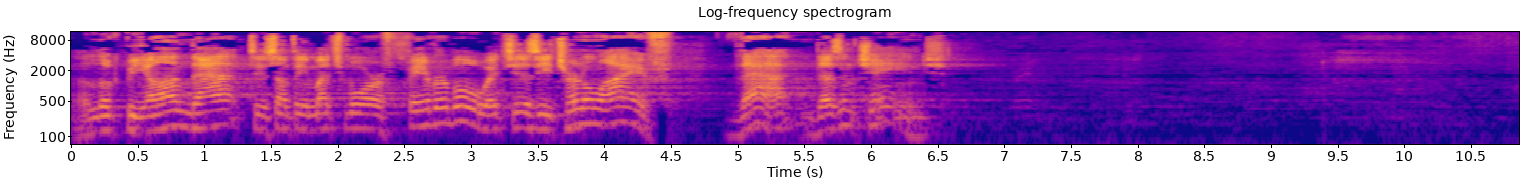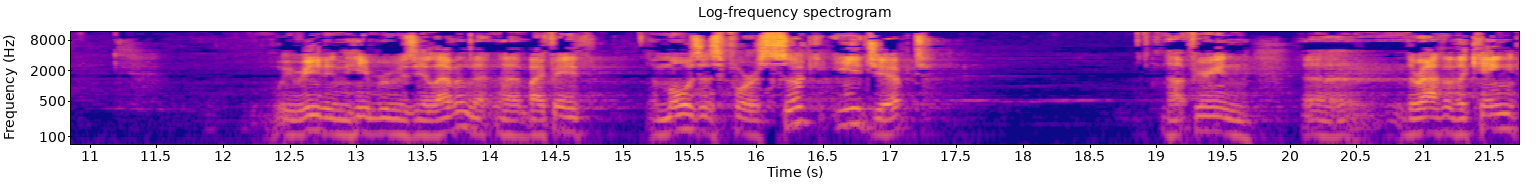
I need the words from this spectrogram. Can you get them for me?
look beyond that to something much more favorable, which is eternal life. That doesn't change. We read in Hebrews 11 that uh, by faith Moses forsook Egypt, not fearing uh, the wrath of the king,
